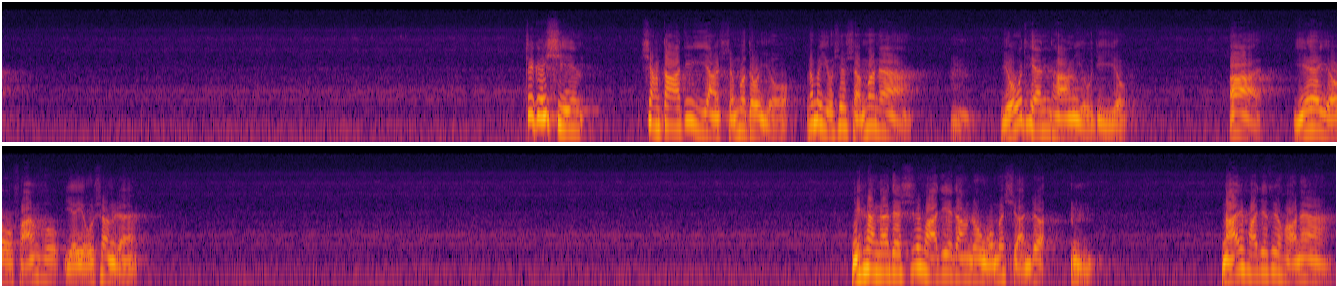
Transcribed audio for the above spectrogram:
这个心像大地一样，什么都有。那么有些什么呢？嗯，有天堂，有地狱，啊，也有凡夫，也有圣人。你看看，在十法界当中，我们选择哪一法界最好呢？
